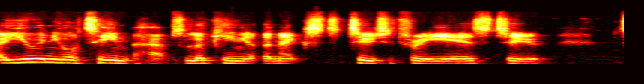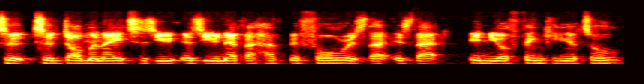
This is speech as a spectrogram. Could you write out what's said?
are you and your team perhaps looking at the next two to three years to to, to dominate as you as you never have before? Is that is that in your thinking at all?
